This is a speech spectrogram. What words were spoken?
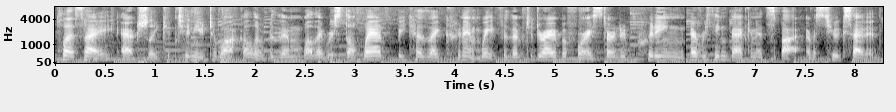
Plus I actually continued to walk all over them while they were still wet because I couldn't wait for them to dry before I started putting everything back in its spot. I was too excited.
